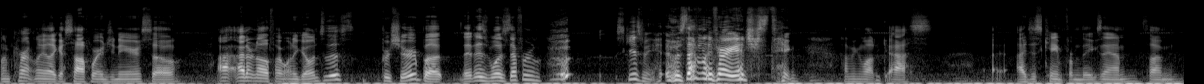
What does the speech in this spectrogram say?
I'm currently like a software engineer, so I, I don't know if I want to go into this for sure, but it is was definitely excuse me, it was definitely very interesting. having a lot of gas. I, I just came from the exam, so I'm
